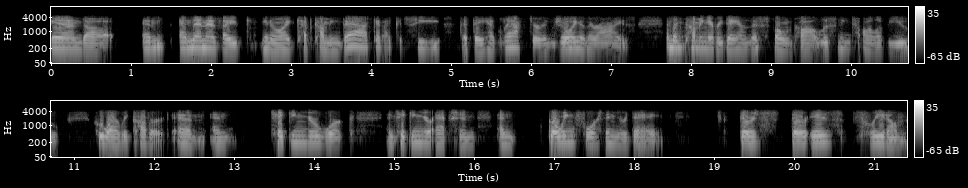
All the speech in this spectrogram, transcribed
and uh, and and then as I, you know, I kept coming back, and I could see that they had laughter and joy in their eyes, and then coming every day on this phone call, listening to all of you who are recovered and and taking your work and taking your action and going forth in your day. There's there is freedom.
